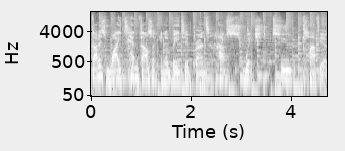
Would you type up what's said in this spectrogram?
That is why 10,000 innovative brands have switched to Klaviyo.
